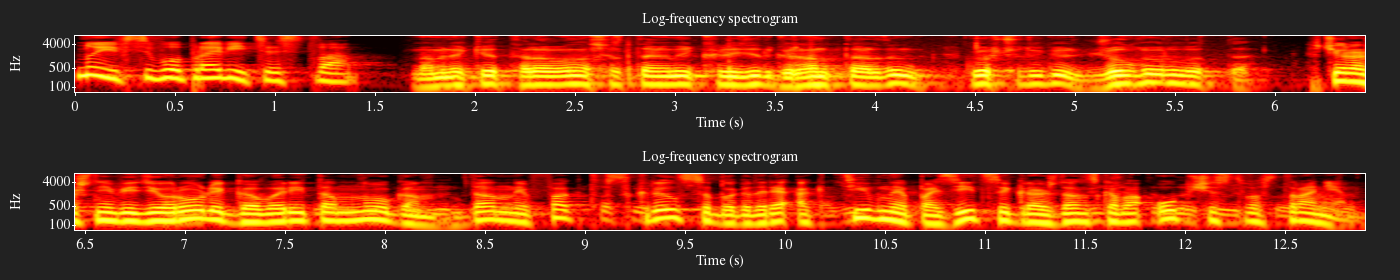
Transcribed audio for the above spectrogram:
но и всего правительства. Мамлекет тарабынан сырттагы кредит гранттардын көпчүлүгү жолго куюлат да Вчерашний видеоролик говорит о многом. Данный факт вскрылся благодаря активной позиции гражданского общества в стране.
